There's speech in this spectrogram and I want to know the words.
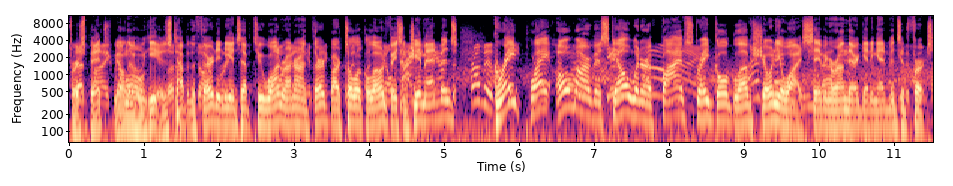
First pitch, we all know who he is. Top of the third, Indians up 2-1. Runner on third, Bartolo Colon facing Jim Edmonds. Great play, Omar Vizquel, winner of five straight gold gloves, showing you why. Saving a run there, getting Edmonds at first.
